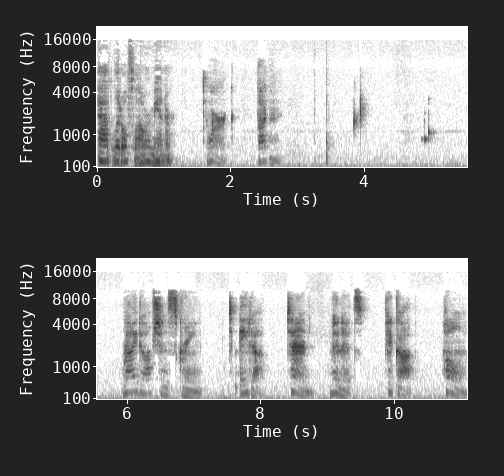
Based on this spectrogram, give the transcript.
at Little Flower Manor. Work. Button. Ride options screen. Ada. 10 minutes. Pickup. Home.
